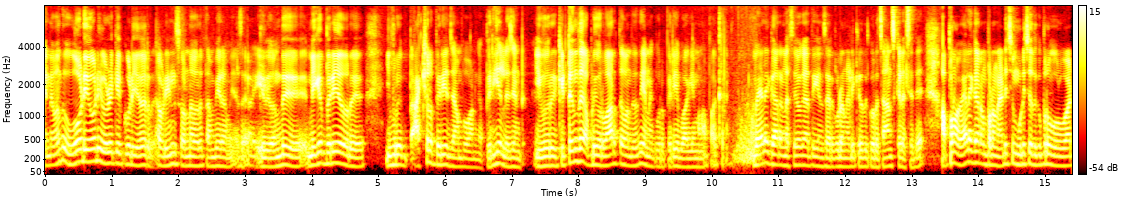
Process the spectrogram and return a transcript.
என்னை வந்து ஓடி ஓடி உழைக்கக்கூடியவர் அப்படின்னு சொன்னவர் தம்பி ராமையா சார் இது வந்து மிகப்பெரிய ஒரு இவர் ஆக்சுவலாக பெரிய ஜாம்பவானுங்க பெரிய லெஜெண்ட் இவர் கிட்டேருந்து அப்படி ஒரு வார்த்தை வந்தது எனக்கு ஒரு பெரிய பாக்கியமாக நான் பார்க்குறேன் வேலைக்காரனில் சிவகார்த்திகேயன் சார் கூட நடிக்கிறதுக்கு ஒரு சான்ஸ் கிடைச்சது. அப்புறம் வேலைக்காரன் படம் நடிச்சு முடிச்சதுக்கப்புறம் ஒரு வாட்டி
